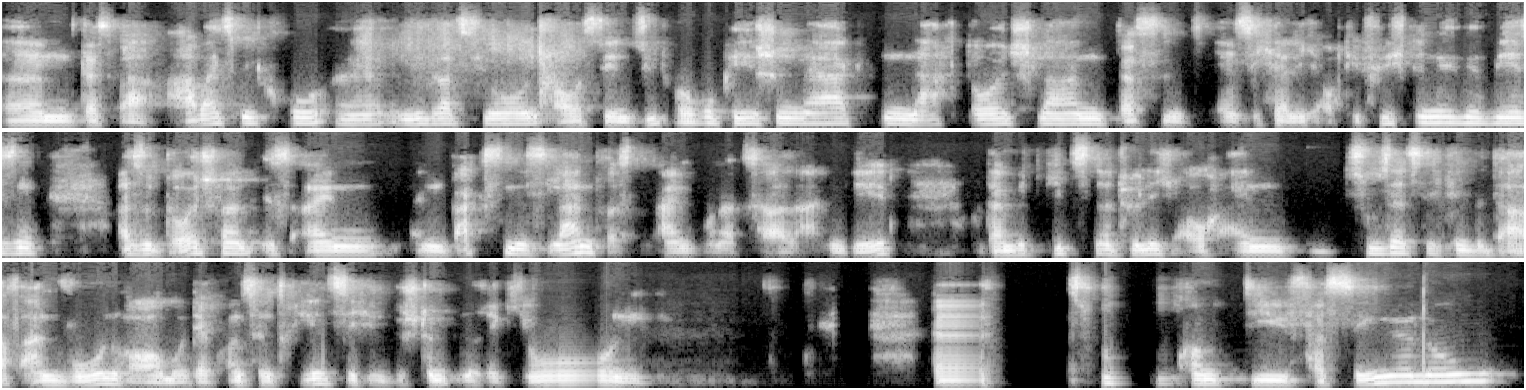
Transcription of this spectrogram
Ähm, das war Arbeitsmigration aus den südeuropäischen Märkten nach Deutschland. Das sind äh, sicherlich auch die Flüchtlinge gewesen. Also Deutschland ist ein, ein wachsendes Land, was die Einwohnerzahl angeht. Und damit gibt es natürlich auch einen zusätzlichen Bedarf an Wohnraum und der konzentriert sich in bestimmten Regionen. Dazu kommt die Versingelung äh,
